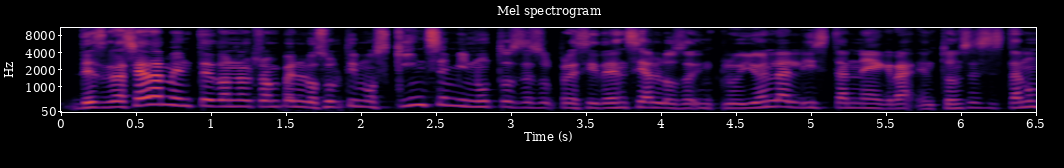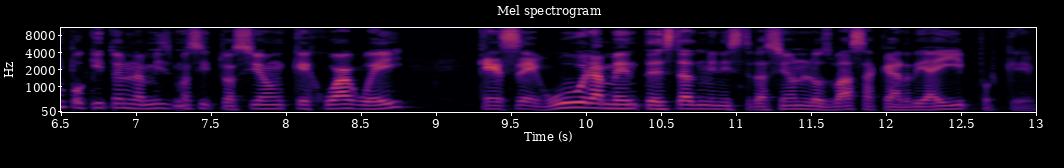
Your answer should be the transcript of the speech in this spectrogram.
Desgraciadamente, Donald Trump en los últimos 15 minutos de su presidencia los incluyó en la lista negra, entonces están un poquito en la misma situación que Huawei, que seguramente esta administración los va a sacar de ahí porque,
